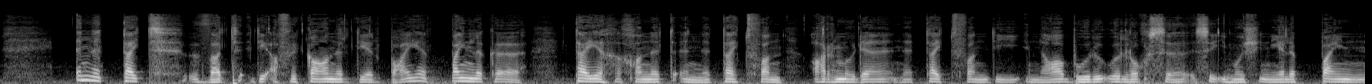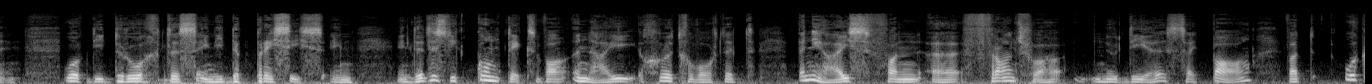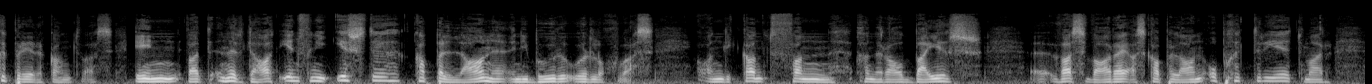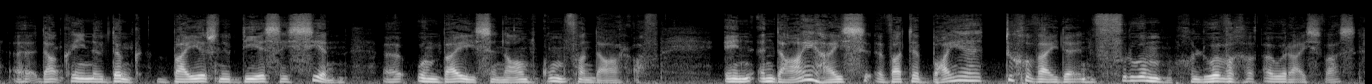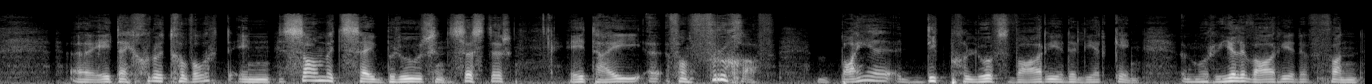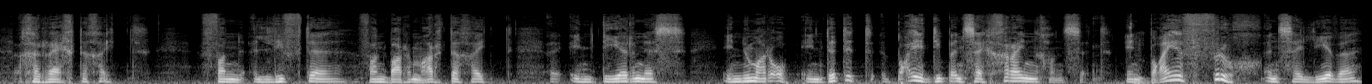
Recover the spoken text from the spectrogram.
in 'n tyd wat die Afrikaner deur baie pynlike tye gegaan het in 'n tyd van armoede en 'n tyd van die naboereoorlog se se emosionele pyn en ook die droogtes en die depressies en En dit is die konteks waarin hy groot geword het in die huis van uh, François Nudie, sy pa, wat ook 'n predikant was en wat inderdaad een van die eerste kapelane in die Boereoorlog was. Aan die kant van generaal Beyers uh, was waar hy as kapelaan opgetree het maar uh, dan kan jy nou dink Beyers Nudie sy seun uh, oom Bey se naam kom van daar af. En in daai huis wat 'n baie toegewyde en vroom gelowige ouer huis was, uh, het hy groot geword en saam met sy broers en susters het hy uh, van vroeg af baie diep geloofswaarhede leer ken, morele waarhede van geregtigheid, van liefde, van barmhartigheid, en deernis en noem maar op. En dit het baie diep in sy grein gaan sit en baie vroeg in sy lewe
